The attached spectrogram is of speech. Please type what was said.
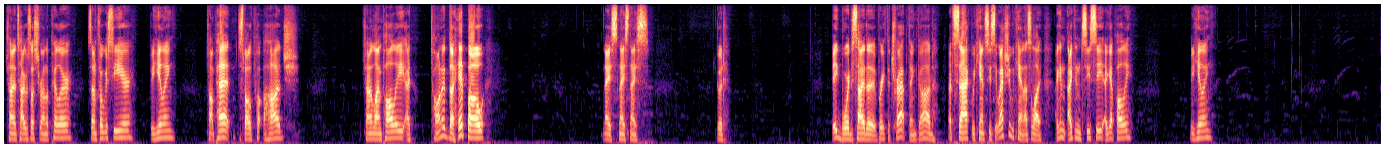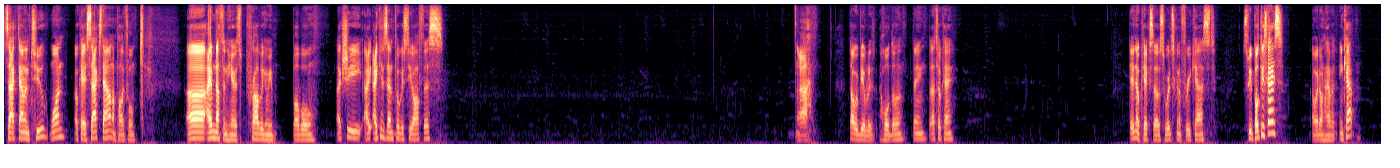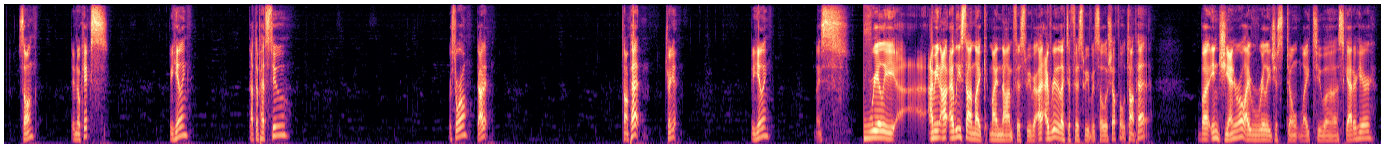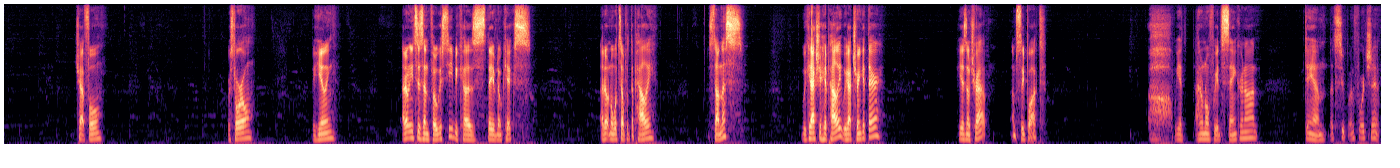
Trying to Tiger's Lust around the pillar. Zen Focus Tea here. Be healing. Taunt Pet. Dispel Hodge. Trying to line Polly. I taunted the Hippo. Nice, nice, nice. Good. Big boy decided to break the trap. Thank God. That's sack. We can't CC. Well, actually, we can. That's a lie. I can. I can CC. I get Polly. Be healing. Sack down in two, one. Okay, sacks down. I'm probably full. Uh, I have nothing here. It's probably gonna be bubble. Actually, I, I can Zen focus Tea off this. Ah, thought we'd be able to hold the thing, but that's okay. They have no kicks though, so we're just gonna free cast. Sweep both these guys? Oh, I don't have it. Incap? Song? They have no kicks? Big healing. Got the pets too. Restoral. Got it. Tom Pet. Trinket. Big healing. Nice. Really, uh, I mean, uh, at least on like my non fist weaver, I, I really like to fist weave with solo shuffle, top pet. But in general, I really just don't like to uh, scatter here. Chat full. Restore Be healing. I don't need to Zen Focus Tea because they have no kicks. I don't know what's up with the Pally. Stun this. We could actually hit Pally. We got Trinket there. He has no trap. I'm sleepwalked. Oh, we had. I don't know if we had Sank or not. Damn, that's super unfortunate.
